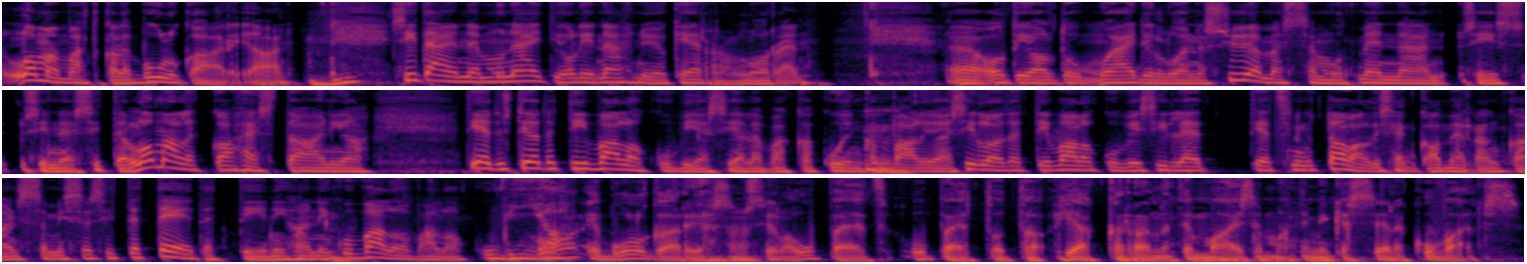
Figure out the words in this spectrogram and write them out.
lomamatkalle Bulgaariaan. Mm-hmm. Sitä ennen mun äiti oli nähnyt jo kerran Loren. Ö, oltiin oltu mun äidin luona syömässä, mutta mennään siis sinne sitten lomalle kahdestaan ja tietysti otettiin valokuvia siellä vaikka kuinka mm. paljon. Ja silloin otettiin valokuvia sille, tiedätkö, niin kuin tavallisen kameran kanssa, missä sitten teetettiin ihan niin kuin valovalokuvia. On, ja Bulgariassa on siellä upeat, upeat tota, hiekkarannat ja maisemat, niin mikä siellä kuvailisi?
